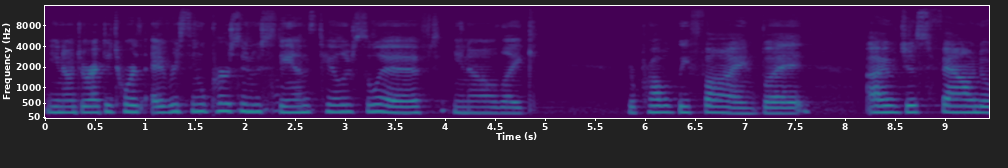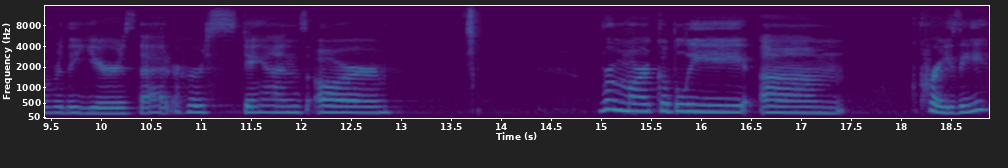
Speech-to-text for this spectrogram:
you know directed towards every single person who stands Taylor Swift. You know, like, you're probably fine, but. I've just found over the years that her stands are remarkably um, crazy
